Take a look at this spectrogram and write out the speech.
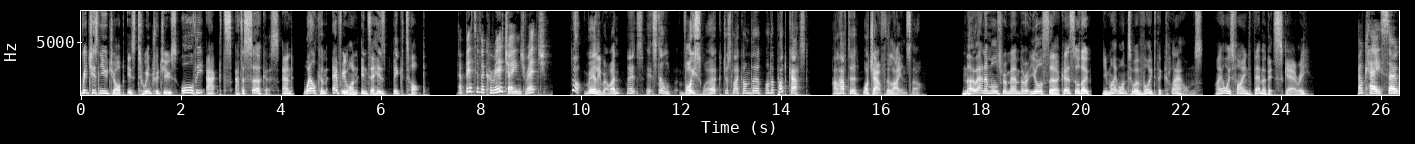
Rich's new job is to introduce all the acts at a circus and welcome everyone into his big top. A bit of a career change, Rich. Not really, Rowan. It's it's still voice work, just like on the on the podcast. I'll have to watch out for the lions, though. No animals, remember, at your circus, although you might want to avoid the clowns. I always find them a bit scary. Okay, so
